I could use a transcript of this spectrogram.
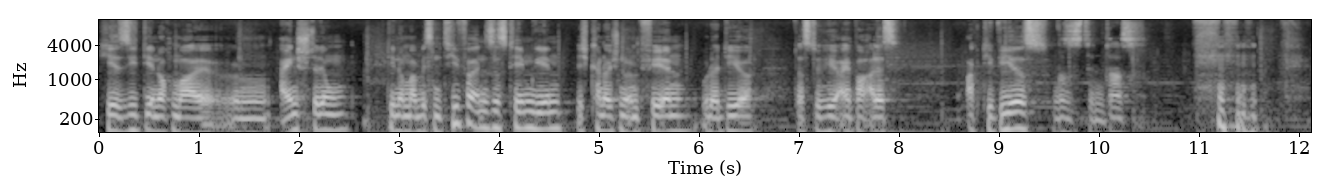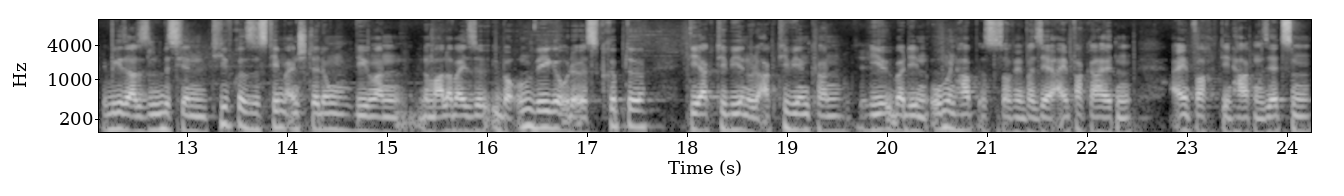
Hier seht ihr nochmal ähm, Einstellungen, die nochmal ein bisschen tiefer ins System gehen. Ich kann euch nur empfehlen, oder dir, dass du hier einfach alles aktivierst. Was ist denn das? Wie gesagt, das sind ein bisschen tiefere Systemeinstellungen, die man normalerweise über Umwege oder über Skripte deaktivieren oder aktivieren kann. Hier über den Omen Hub ist es auf jeden Fall sehr einfach gehalten. Einfach den Haken setzen,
